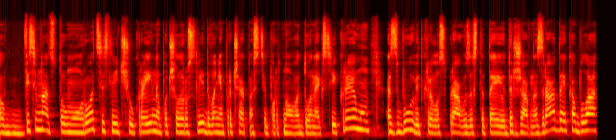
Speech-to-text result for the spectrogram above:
В 18-му році слідчі України почали розслідування причетності Портнова до анексії Криму. СБУ відкрило справу за статтею Державна зрада, яка була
